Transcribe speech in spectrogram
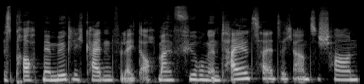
Es braucht mehr Möglichkeiten, vielleicht auch mal Führung in Teilzeit sich anzuschauen,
